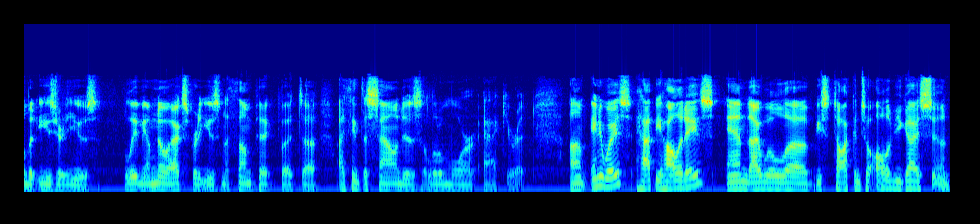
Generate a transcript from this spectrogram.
Little bit easier to use. Believe me, I'm no expert at using a thumb pick, but uh, I think the sound is a little more accurate. Um, anyways, happy holidays, and I will uh, be talking to all of you guys soon.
